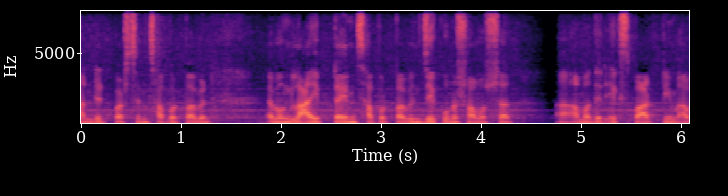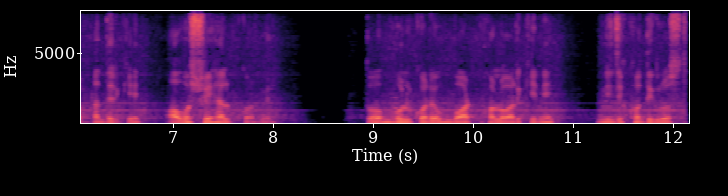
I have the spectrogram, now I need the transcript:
হান্ড্রেড পারসেন্ট সাপোর্ট পাবেন এবং লাইফ টাইম সাপোর্ট পাবেন যে কোনো সমস্যার আমাদের এক্সপার্ট টিম আপনাদেরকে অবশ্যই হেল্প করবে। তো ভুল করেও বট ফলোয়ার কিনে নিজে ক্ষতিগ্রস্ত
